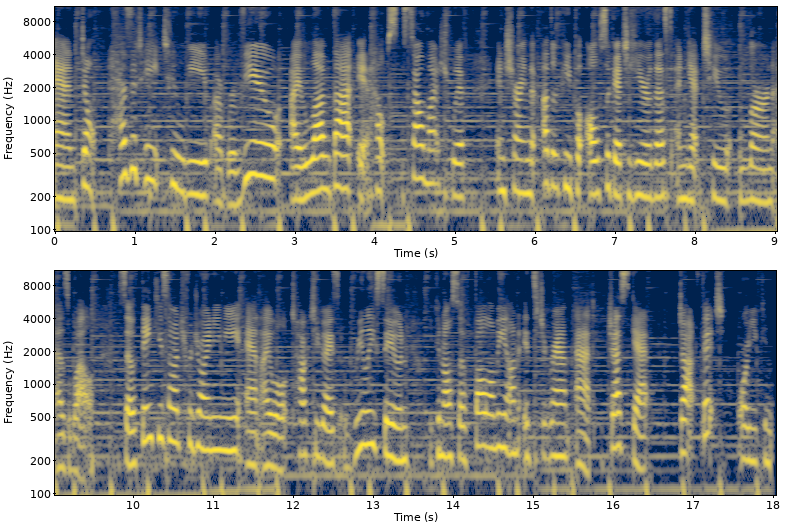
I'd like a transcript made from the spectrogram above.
And don't hesitate to leave a review. I love that. It helps so much with ensuring that other people also get to hear this and get to learn as well. So, thank you so much for joining me, and I will talk to you guys really soon. You can also follow me on Instagram at justget Fit, or you can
